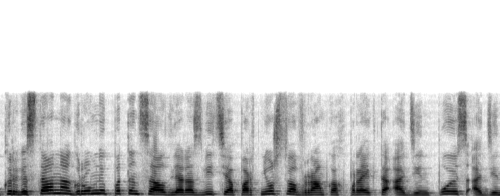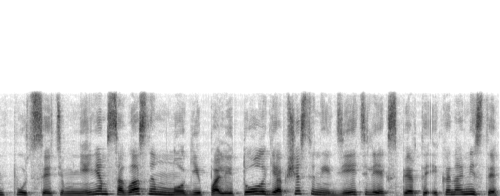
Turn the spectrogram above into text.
Кыргызстана огромный потенциал для развития партнерства в рамках проекта «Один пояс, один путь». С этим мнением согласны многие политологи, общественные деятели, эксперты, экономисты,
